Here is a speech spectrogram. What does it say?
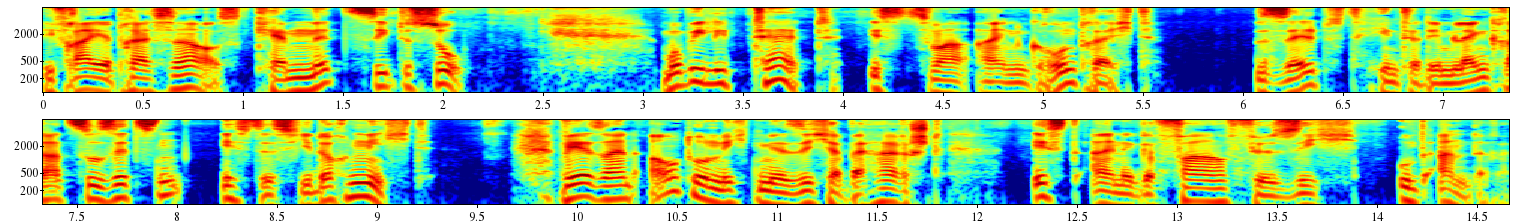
Die freie Presse aus Chemnitz sieht es so. Mobilität ist zwar ein Grundrecht, selbst hinter dem Lenkrad zu sitzen, ist es jedoch nicht. Wer sein Auto nicht mehr sicher beherrscht, ist eine Gefahr für sich und andere.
